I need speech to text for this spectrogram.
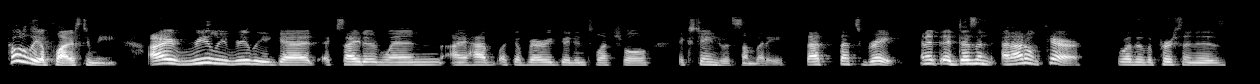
totally applies to me. I really really get excited when i have like a very good intellectual exchange with somebody. That that's great. And it, it doesn't and i don't care whether the person is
